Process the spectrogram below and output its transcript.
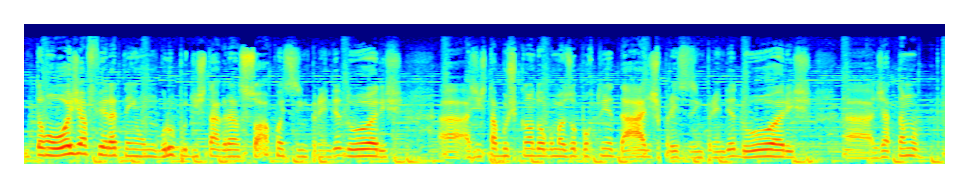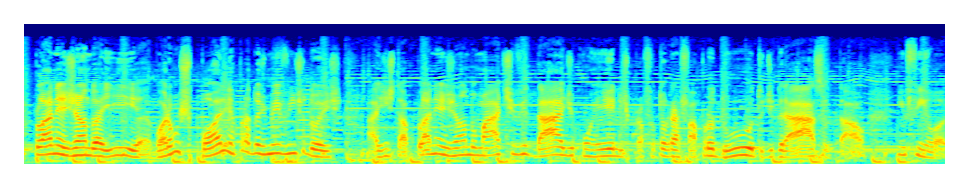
Então hoje a feira tem um grupo de Instagram só com esses empreendedores. Uh, a gente está buscando algumas oportunidades para esses empreendedores. Uh, já estamos planejando aí, agora é um spoiler para 2022. A gente está planejando uma atividade com eles para fotografar produto de graça e tal. Enfim, ó,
